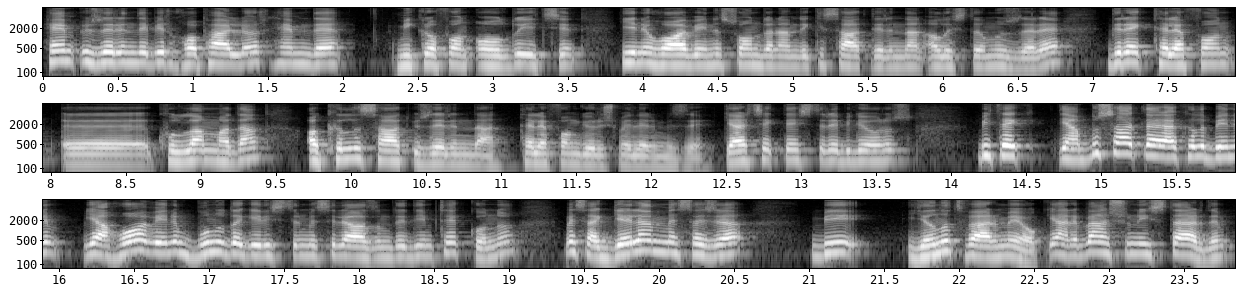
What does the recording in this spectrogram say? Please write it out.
Hem üzerinde bir hoparlör hem de mikrofon olduğu için yine Huawei'nin son dönemdeki saatlerinden alıştığımız üzere direkt telefon e, kullanmadan akıllı saat üzerinden telefon görüşmelerimizi gerçekleştirebiliyoruz. Bir tek yani bu saatle alakalı benim ya Huawei'nin bunu da geliştirmesi lazım dediğim tek konu mesela gelen mesaja bir yanıt verme yok. Yani ben şunu isterdim.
